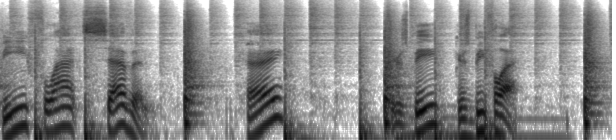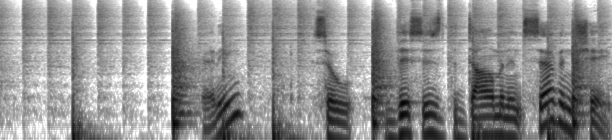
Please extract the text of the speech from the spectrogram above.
B flat seven. Okay? Here's B, here's B flat. Ready? So this is the dominant seven shape.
